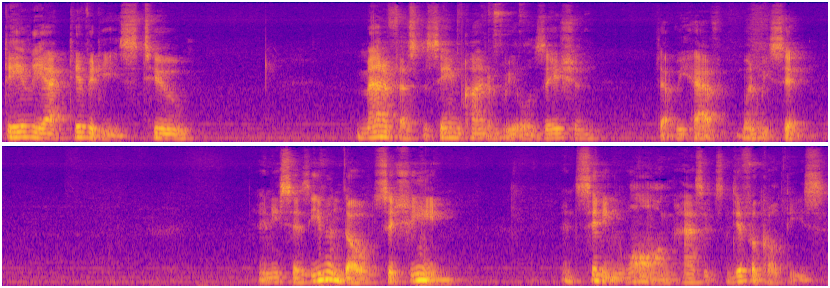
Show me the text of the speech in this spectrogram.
daily activities to manifest the same kind of realization that we have when we sit. And he says, even though sesshin and sitting long has its difficulties,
